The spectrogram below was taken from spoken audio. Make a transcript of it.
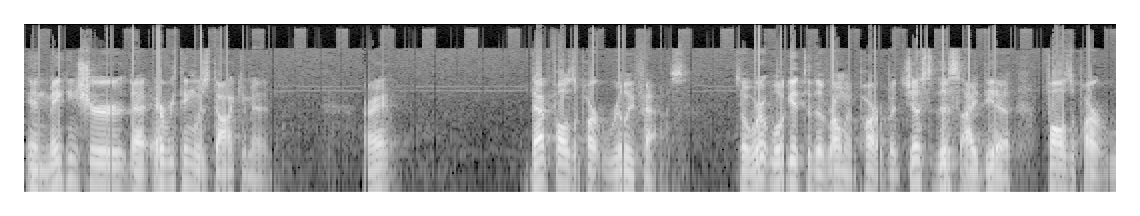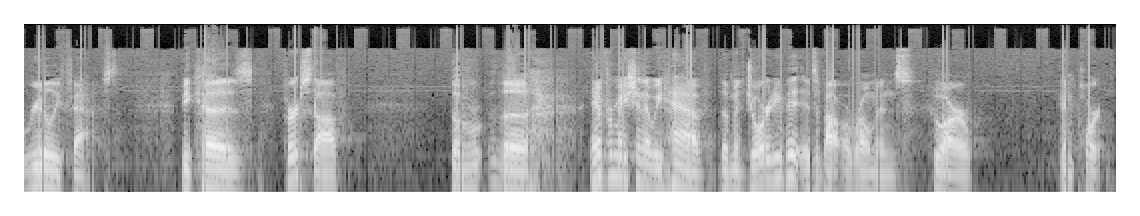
in making sure that everything was documented. All right. That falls apart really fast. So we will get to the Roman part, but just this idea falls apart really fast because first off, the the information that we have, the majority of it is about Romans who are important.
